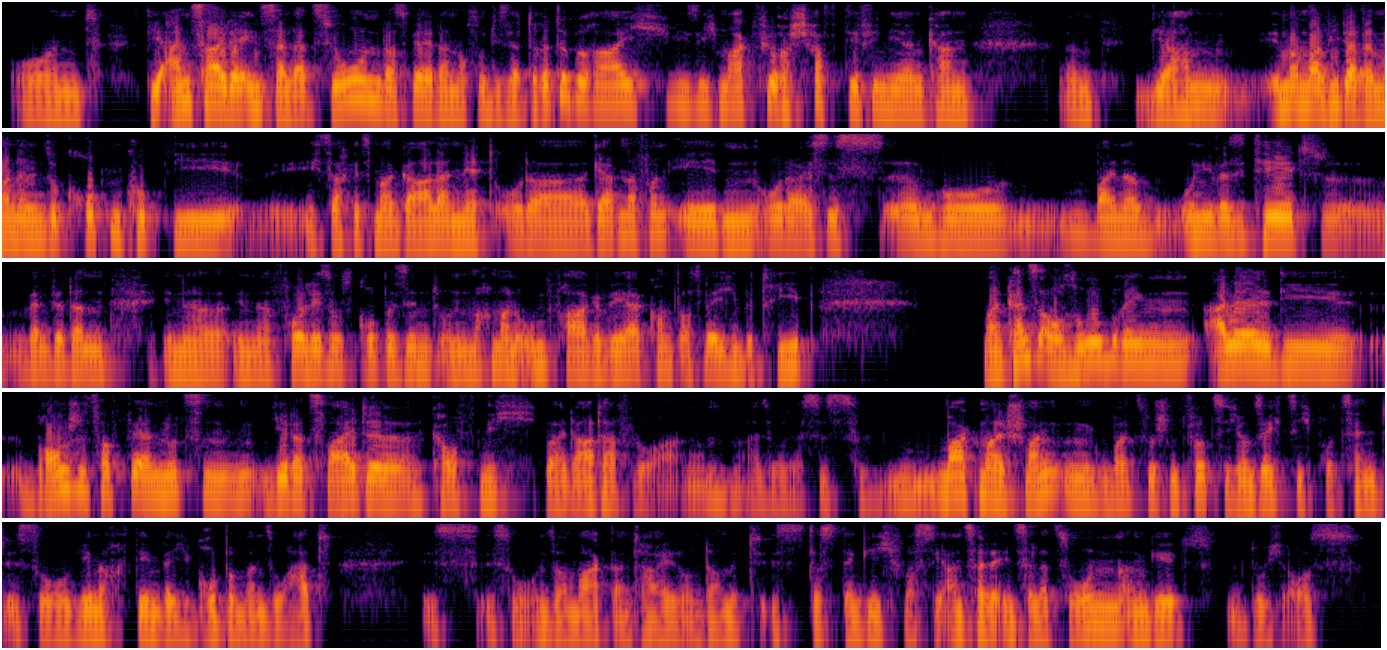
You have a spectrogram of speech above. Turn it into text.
Und die Anzahl der Installationen, das wäre dann noch so dieser dritte Bereich, wie sich Marktführerschaft definieren kann. Ähm, wir haben immer mal wieder, wenn man in so Gruppen guckt, wie ich sage jetzt mal Galanet oder Gärtner von Eden oder es ist irgendwo bei einer Universität, äh, wenn wir dann in einer, in einer Vorlesungsgruppe sind und machen mal eine Umfrage, wer kommt aus welchem Betrieb, man kann es auch so bringen, alle, die Branchensoftware nutzen, jeder zweite kauft nicht bei Datafloor. Ne? Also das ist, mag mal schwanken, bei zwischen 40 und 60 Prozent ist so, je nachdem, welche Gruppe man so hat, ist, ist so unser Marktanteil. Und damit ist das, denke ich, was die Anzahl der Installationen angeht, durchaus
